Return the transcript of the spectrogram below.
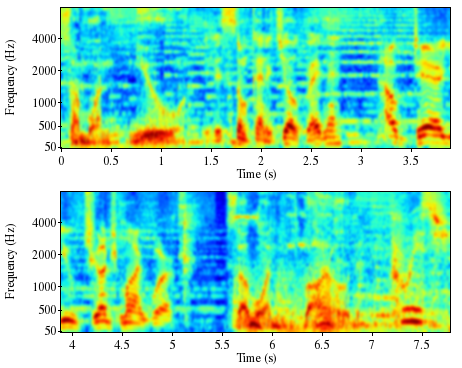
Someone new. It is some kind of joke, right, man? How dare you judge my work? Someone borrowed. Who is she?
